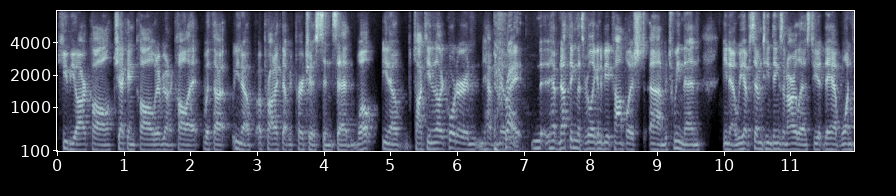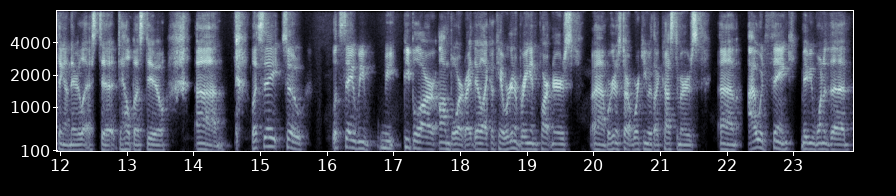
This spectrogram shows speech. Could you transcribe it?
QBR call, check-in call, whatever you want to call it, with a you know a product that we purchased and said, well, you know, talk to you in another quarter and have no, right. have nothing that's really going to be accomplished um, between then. You know, we have 17 things on our list. They have one thing on their list to to help us do. Um, let's say so. Let's say we, we people are on board, right? They're like, okay, we're going to bring in partners. Uh, we're going to start working with our customers. Um, I would think maybe one of the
